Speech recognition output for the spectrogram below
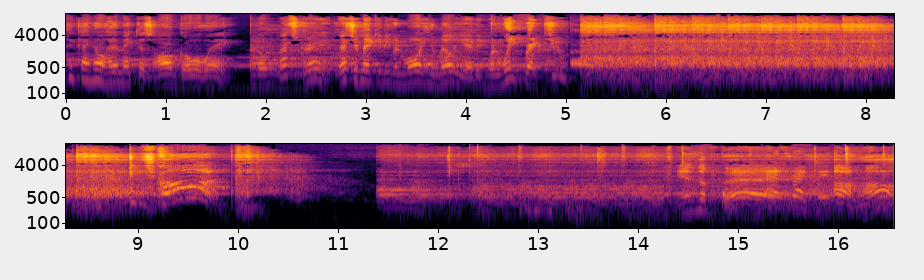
Think I know how to make this all go away. Well, that's great. That should make it even more humiliating when we break you. It's gone! In the bag. That's right, baby. Uh huh.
